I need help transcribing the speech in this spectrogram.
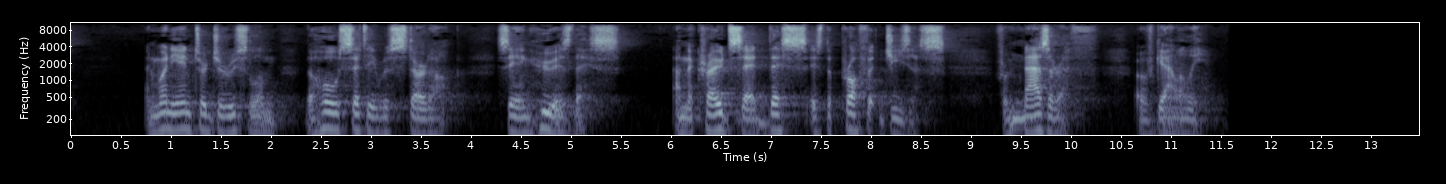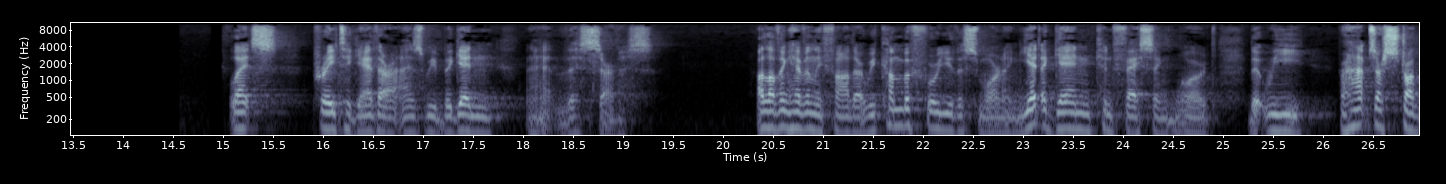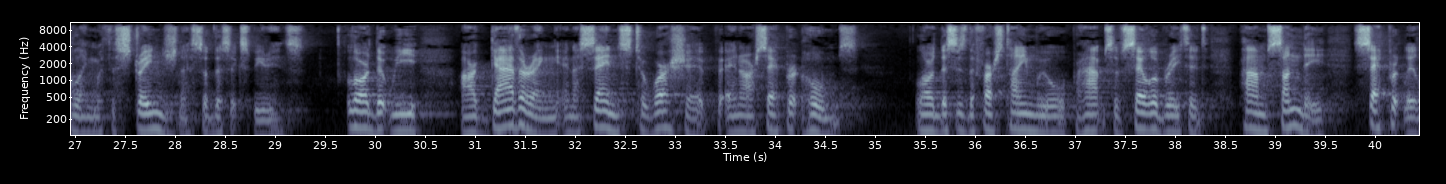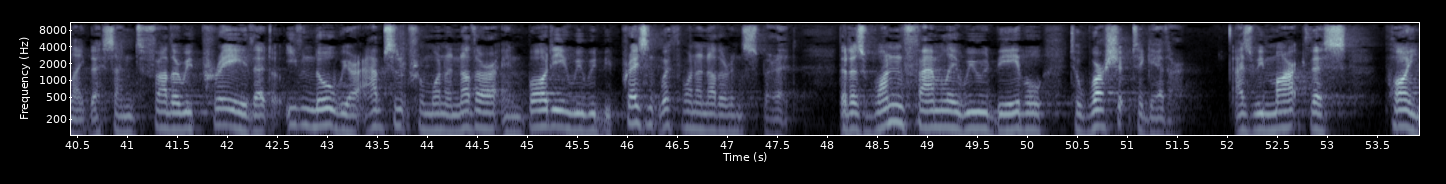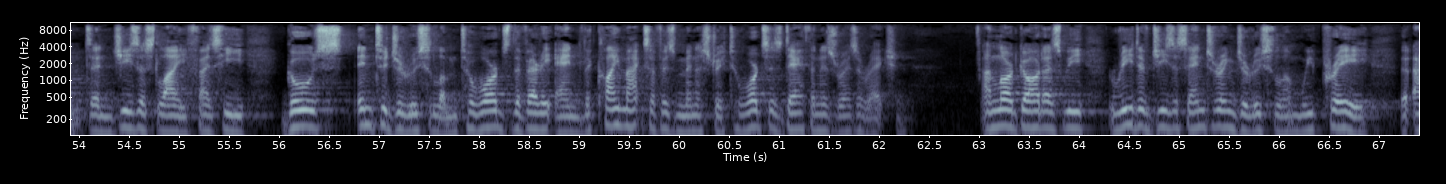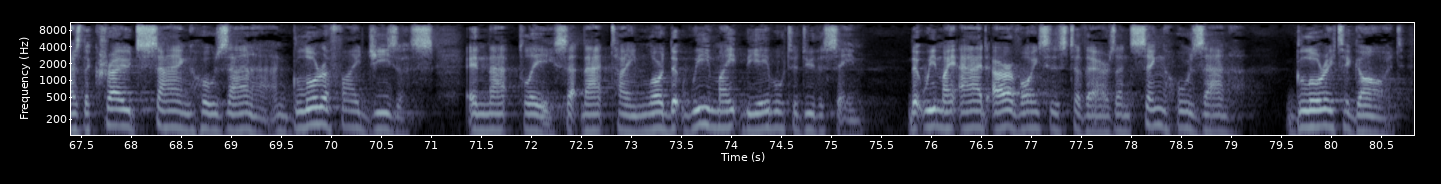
And when he entered Jerusalem, the whole city was stirred up, saying, Who is this? And the crowd said, This is the prophet Jesus from Nazareth of Galilee. Let's pray together as we begin uh, this service. Our loving Heavenly Father, we come before you this morning, yet again confessing, Lord, that we perhaps are struggling with the strangeness of this experience. Lord, that we are gathering, in a sense, to worship in our separate homes. Lord, this is the first time we will perhaps have celebrated Palm Sunday separately like this. And Father, we pray that even though we are absent from one another in body, we would be present with one another in spirit. That as one family, we would be able to worship together as we mark this point in Jesus' life as he goes into Jerusalem towards the very end, the climax of his ministry, towards his death and his resurrection. And Lord God, as we read of Jesus entering Jerusalem, we pray that as the crowd sang Hosanna and glorified Jesus in that place at that time, Lord, that we might be able to do the same, that we might add our voices to theirs and sing Hosanna, glory to God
